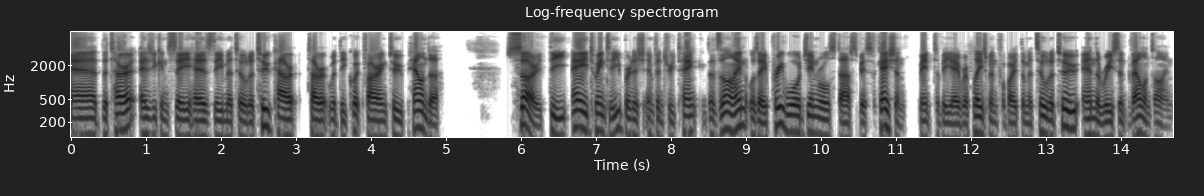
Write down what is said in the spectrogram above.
Uh, the turret, as you can see, has the Matilda 2 turret with the quick firing 2 pounder. So, the A20 British infantry tank design was a pre war general staff specification, meant to be a replacement for both the Matilda 2 and the recent Valentine.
